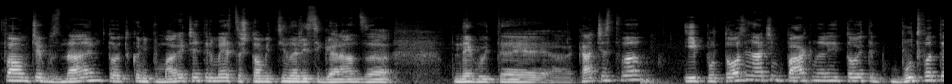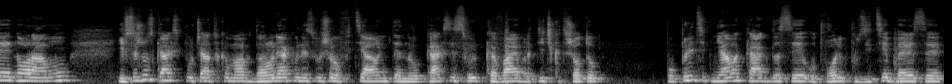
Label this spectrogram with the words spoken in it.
това момче го знаем, той тук ни помага 4 месеца, що ми ти нали, си гарант за неговите а, качества. И по този начин пак нали, той те бутвате едно рамо и всъщност как се получава тук малко, дано някой не слуша официалните, но как се случва, каква е вратичката, защото по принцип няма как да се отвори позиция, без да се...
